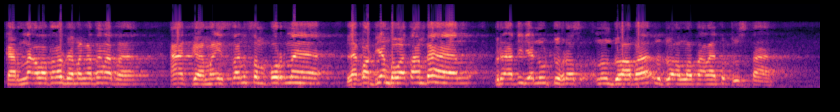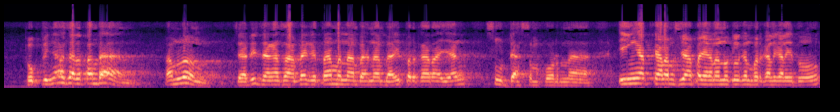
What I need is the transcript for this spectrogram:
Karena Allah Taala sudah mengatakan apa? Agama Islam sempurna. Lah kok dia bawa tambahan, berarti dia nuduh nuduh apa? Nuduh Allah Taala itu dusta. Buktinya harus ada tambahan. Paham belum? Jadi jangan sampai kita menambah-nambahi perkara yang sudah sempurna. Ingat kalam siapa yang menukilkan berkali-kali itu?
